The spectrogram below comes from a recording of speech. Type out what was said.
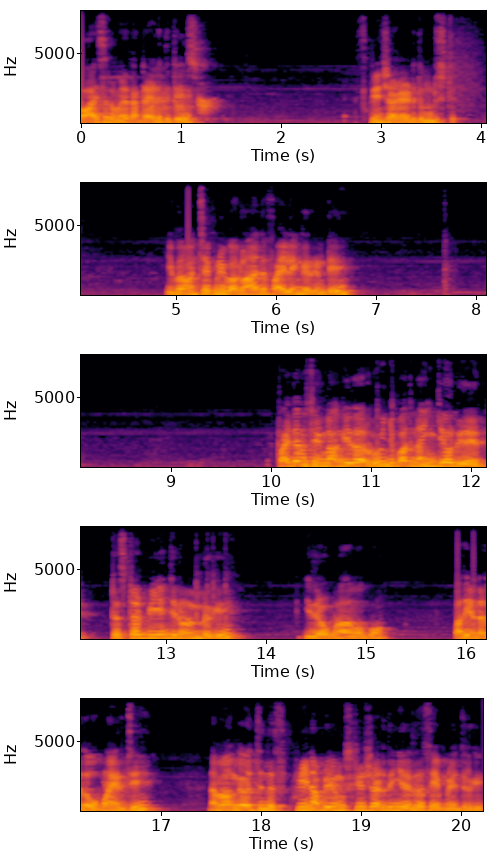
வாய்ஸ் ரொம்ப கரெக்டாக எடுத்துகிட்டு ஸ்க்ரீன்ஷாட் எடுத்து முடிச்சுட்டு. இப்போ அவன் செக் பண்ணி பார்க்கலாம் இந்த ஃபைல் எங்கே இருக்குன்ட்டு. ஃபைவ் மிஸ்டிங்லாம் அங்கேயே தான் இருக்கும். இங்கே பார்த்தீங்கன்னா இங்கே ஒரு டெஸ்டர் பி என்ஜின் ஒன்று இருக்குது இதில் ஓப்பன் ஆகாமல் பார்ப்போம். பார்த்தீங்கன்னா இந்த இடத்துல ஓப்பன் ஆயிடுச்சு நம்ம அங்கே வச்சிருந்த ஸ்க்ரீன் அப்படியே ஸ்க்ரீன்ஷாட் எடுத்து இங்கே இதில் சேவ் பண்ணி வச்சிருக்கு.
